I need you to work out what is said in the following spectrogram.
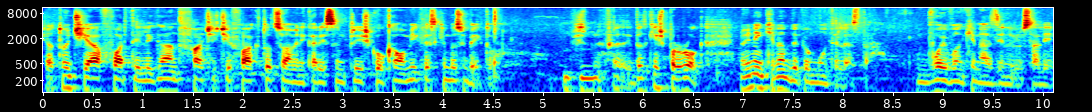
și atunci ea foarte elegant face ce fac toți oamenii care sunt prinși cu o caua mică, schimbă subiectul. Mm-hmm. Văd că ești proroc. Noi ne închinăm de pe muntele ăsta. Voi vă închinați din Ierusalim.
